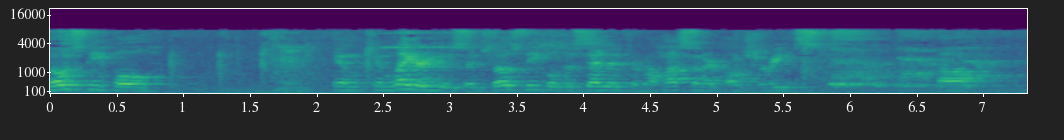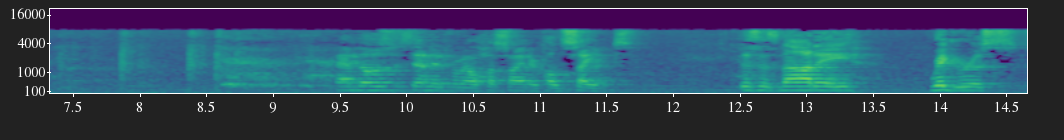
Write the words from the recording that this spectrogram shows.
those people in, later usage, those people descended from Al Hassan are called Sharifs. Uh, and those descended from Al Hussein are called Sayyids. This is not a rigorous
